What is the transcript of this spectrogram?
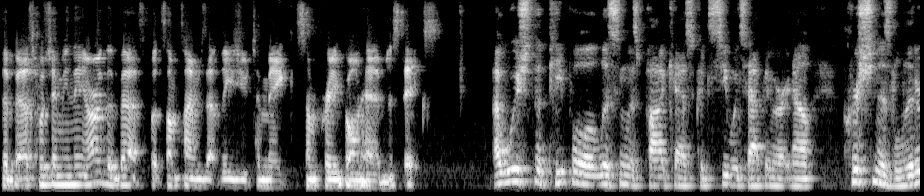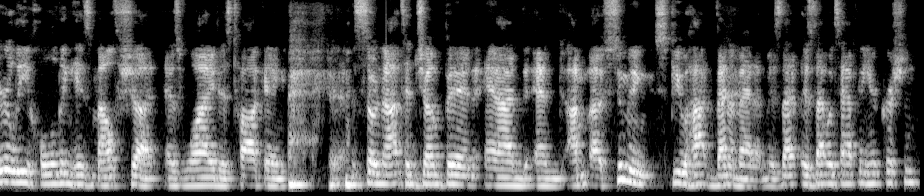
the best, which I mean they are the best, but sometimes that leads you to make some pretty boneheaded mistakes. I wish the people listening to this podcast could see what's happening right now. Christian is literally holding his mouth shut as Wyatt is talking, so not to jump in and and I'm assuming spew hot venom at him. Is that is that what's happening here, Christian?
